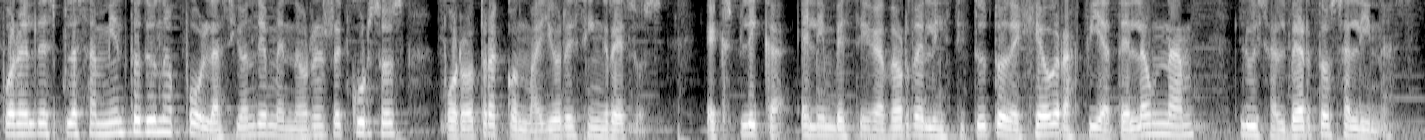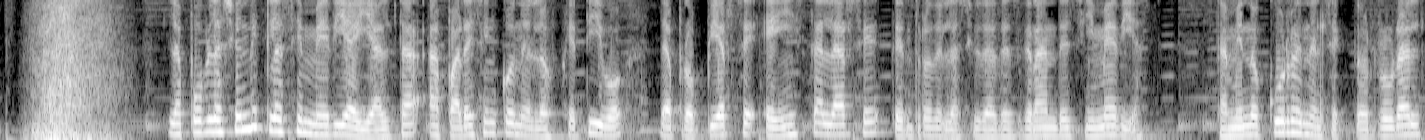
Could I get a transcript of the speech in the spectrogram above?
por el desplazamiento de una población de menores recursos por otra con mayores ingresos, explica el investigador del Instituto de Geografía de la UNAM, Luis Alberto Salinas. La población de clase media y alta aparecen con el objetivo de apropiarse e instalarse dentro de las ciudades grandes y medias. También ocurre en el sector rural,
